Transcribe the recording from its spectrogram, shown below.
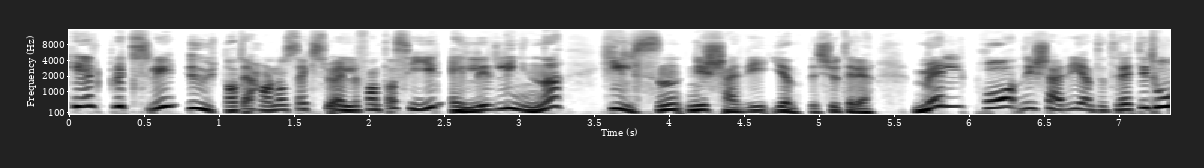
helt plutselig uten at jeg har noen seksuelle fantasier eller lignende. Hilsen nysgjerrig jente 23. Meld på nysgjerrig jente 32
